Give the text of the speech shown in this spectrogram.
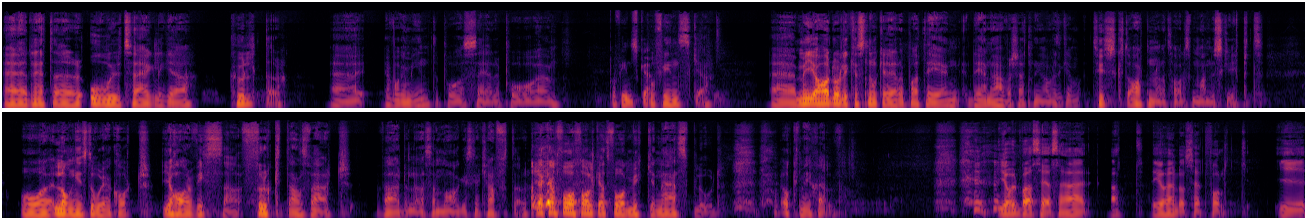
eh, den heter Outsägliga kulter. Eh, jag vågar mig inte på att säga det på, eh, På finska. på finska. Eh, Men jag har då lyckats snoka reda på att det är en, det är en översättning av ett tyskt 1800-talsmanuskript. Och lång historia kort, jag har vissa fruktansvärt värdelösa magiska krafter. Jag kan få folk att få mycket näsblod. Och mig själv. Jag vill bara säga så här att jag har ändå sett folk i,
